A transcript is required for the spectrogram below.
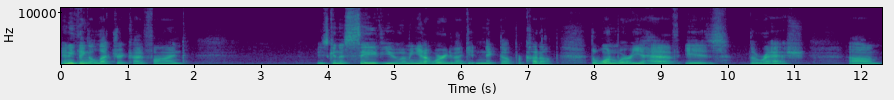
anything electric, I find, is going to save you. I mean, you're not worried about getting nicked up or cut up. The one worry you have is the rash. Um,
